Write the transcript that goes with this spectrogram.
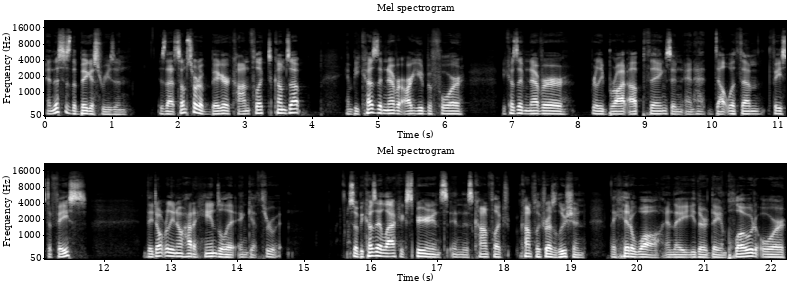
and this is the biggest reason, is that some sort of bigger conflict comes up. And because they've never argued before, because they've never really brought up things and, and dealt with them face to face, they don't really know how to handle it and get through it. So because they lack experience in this conflict conflict resolution, they hit a wall and they either they implode or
